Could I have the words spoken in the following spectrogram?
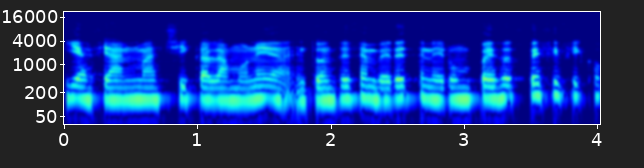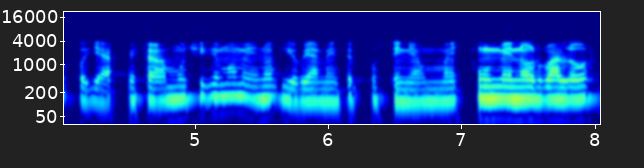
y hacían más chica la moneda. Entonces, en vez de tener un peso específico, pues ya pesaba muchísimo menos y obviamente pues tenía un, menor valor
